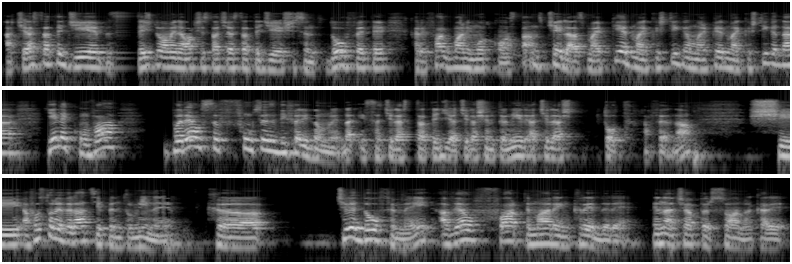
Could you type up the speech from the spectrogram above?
Aceea strategie, zeci de oameni au acces la aceea strategie și sunt două fete care fac bani în mod constant, ceilalți mai pierd, mai câștigă, mai pierd, mai câștigă, dar ele cumva păreau să funcționeze diferit, domnule. Dar este aceleași strategie, aceleași întâlniri, aceleași tot, la fel, da? Și a fost o revelație pentru mine că cele două femei aveau foarte mare încredere în acea persoană care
